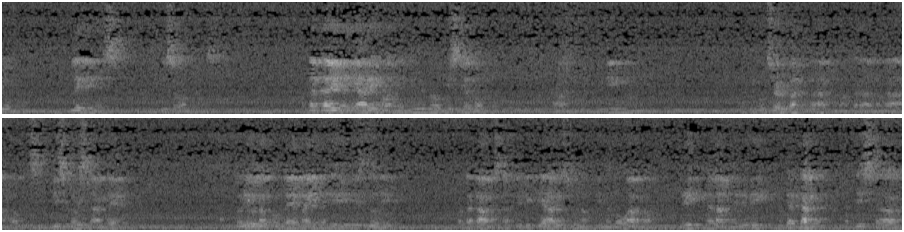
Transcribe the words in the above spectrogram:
yung cleanliness of the surroundings. Maganda yung nangyari mo, yung you notice nyo, no? Um, naging observant lahat ng mga, mga ano, visitors natin. Actually, walang problema yung nag-release doon eh. Pagkatapos ng activity, halos ko lang pinagawa, no? Rate na lang, nire-rate. Maganda, at least, uh,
